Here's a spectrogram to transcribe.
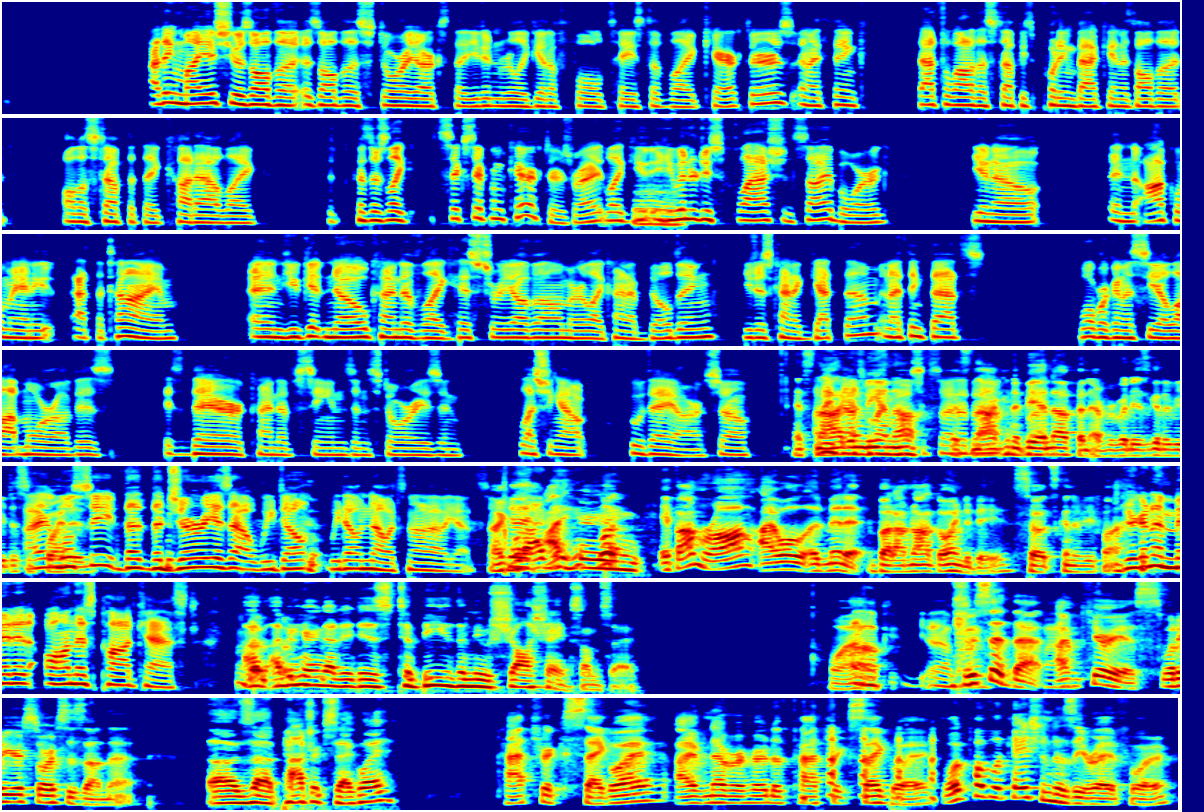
I think my issue is all the is all the story arcs that you didn't really get a full taste of like characters, and I think that's a lot of the stuff he's putting back in is all the all the stuff that they cut out like because there's like six different characters right like you, you Mhm. introduce flash and cyborg you know and aquaman at the time and you get no kind of like history of them or like kind of building you just kind of get them and i think that's what we're going to see a lot more of is is their kind of scenes and stories and fleshing out who they are so It's not going to be what I'm most enough. excited It's not going to be enough, and everybody's going to be I we'll see. the The jury is out. We don't we don't know. It's not out yet. So Okay, What I've I, been hearing- look, if I'm wrong, I will admit it, but I'm not going to be, so it's going to be fun. you're gonna admit it on this podcast. I've, I've been hearing that it is to be the new Shawshank. Some say. wow. Okay, okay. Who said that? Wow. I'm curious. What are your sources on that? Uh, is that Patrick Segway? Patrick Segway? I've never heard of Patrick Segway. what publication does he write for?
